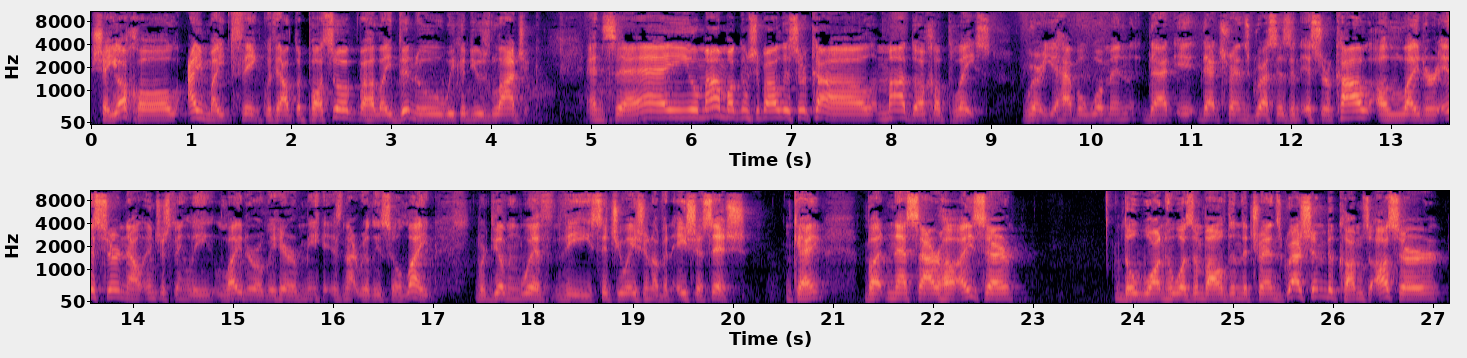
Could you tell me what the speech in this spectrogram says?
Sheyachol, I might think without the pasuk, dinu, we could use logic and say, a place where you have a woman that that transgresses an isser kal, a lighter isser. Now, interestingly, lighter over here is not really so light. We're dealing with the situation of an eshes ish, okay? But nesar ha'isr, the one who was involved in the transgression, becomes usher.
